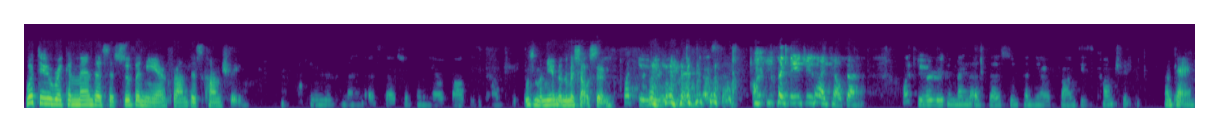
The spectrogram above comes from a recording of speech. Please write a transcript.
好，What do you recommend as a souvenir from this country？ Do you recommend as a souvenir from this country? 为什么念的那么小声？ What do you recommend as a？哦，因为第一句太挑战了。What do you recommend as a souvenir from this country? OK，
